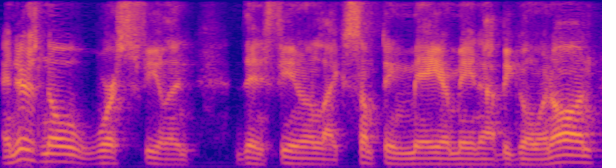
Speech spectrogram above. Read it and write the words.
And there's no worse feeling than feeling like something may or may not be going on.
